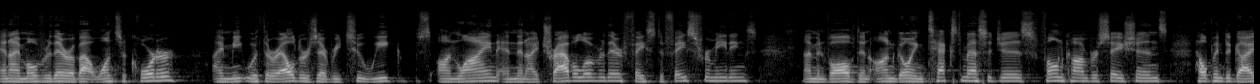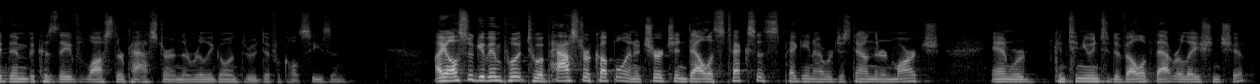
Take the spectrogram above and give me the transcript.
and I'm over there about once a quarter. I meet with their elders every two weeks online, and then I travel over there face to face for meetings. I'm involved in ongoing text messages, phone conversations, helping to guide them because they've lost their pastor and they're really going through a difficult season. I also give input to a pastor couple in a church in Dallas, Texas. Peggy and I were just down there in March, and we're continuing to develop that relationship.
